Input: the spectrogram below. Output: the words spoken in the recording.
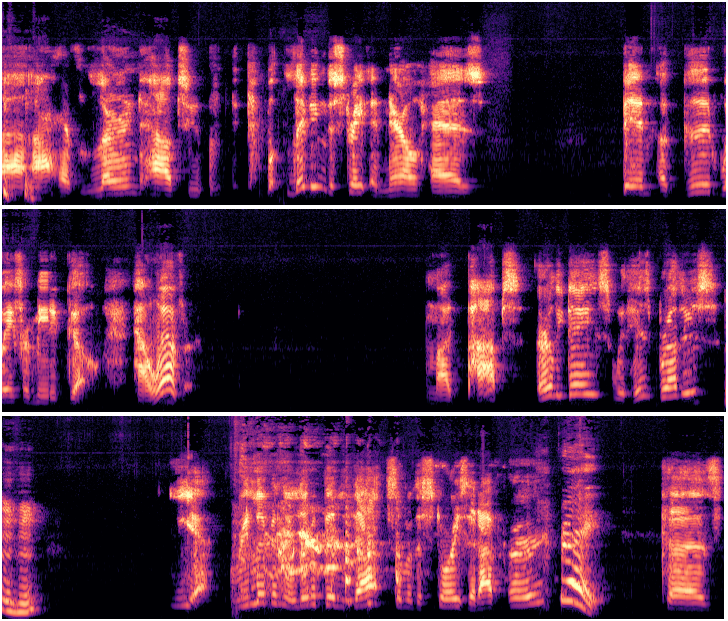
uh, I have learned how to. Living the straight and narrow has been a good way for me to go. However, my pop's early days with his brothers, Mm-hmm. yeah, reliving a little bit of that, some of the stories that I've heard, Right. because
